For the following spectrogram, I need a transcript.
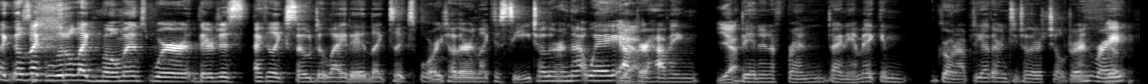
like those like little like moments where they're just i feel like so delighted like to explore each other and like to see each other in that way Yeah. after having Yeah. been in a friend dynamic and grown up together and to each other as children right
